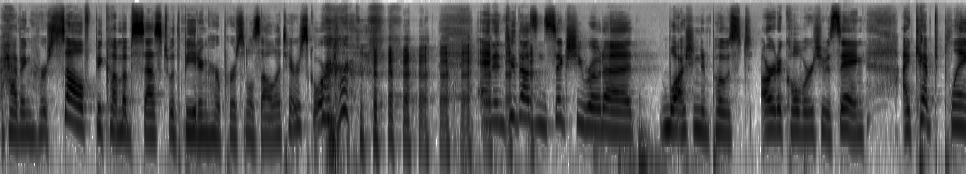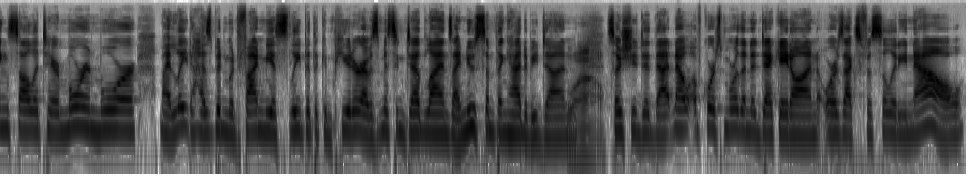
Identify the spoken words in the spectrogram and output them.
having herself become obsessed with beating her personal solitaire score. and in 2006, she wrote a Washington Post article where she was saying, I kept playing solitaire more and more. My late husband would find me asleep at the computer. I was missing deadlines. I knew something had to be done. Wow. So she did that. Now, of course, more than a decade on, Orzack's facility now,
